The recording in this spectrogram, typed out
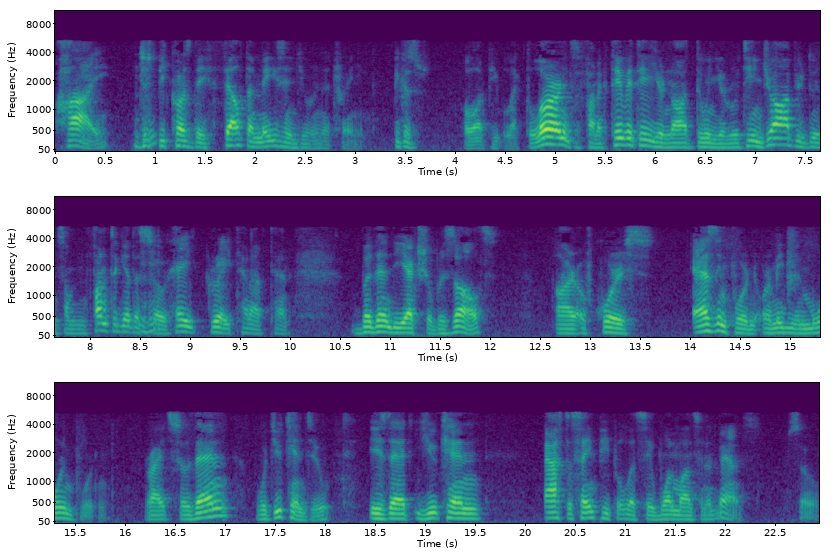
high Mm-hmm. just because they felt amazing during the training. Because a lot of people like to learn, it's a fun activity, you're not doing your routine job, you're doing something fun together, so Mm-hmm. hey, great, 10 out of 10. But then the actual results are, of course, as important or maybe even more important, right? So then what you can do is that you can ask the same people, let's say one month in advance. So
